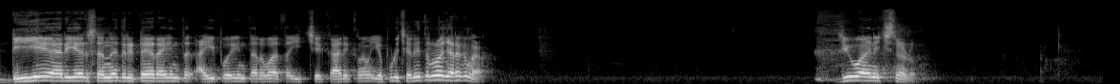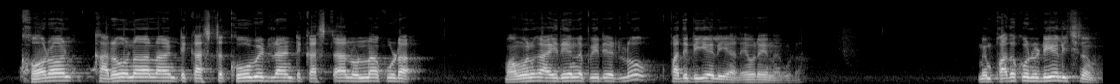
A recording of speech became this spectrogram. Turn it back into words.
డిఏ అరియర్స్ అనేది రిటైర్ అయిన అయిపోయిన తర్వాత ఇచ్చే కార్యక్రమం ఎప్పుడు చరిత్రలో జరగల. జీవో ఆయన ఇచ్చినాడు. కరోనా కరోనా లాంటి కష్ట కోవిడ్ లాంటి కష్టాలు ఉన్నా కూడా మామూలుగా ఐదేళ్ళ పీరియడ్లో పది డిఏలు ఇవ్వాలి ఎవరైనా కూడా. మేము పదకొండు డిఏలు ఇచ్చినాం.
